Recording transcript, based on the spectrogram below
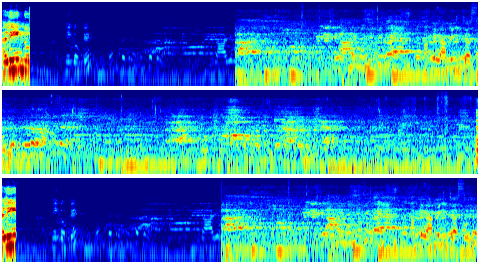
Alleen ಹಮ್ಮಿಂಗ್ ಹಮ್ಮಿಂಗ್ ಜಾಸ್ತಿ ಇದೆ ಅಲ್ಲಿ ಈಗ ಓಕೆ ಹಮ್ಮಿಂಗ್ ಹಮ್ಮಿಂಗ್ ಜಾಸ್ತಿ ಇದೆ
